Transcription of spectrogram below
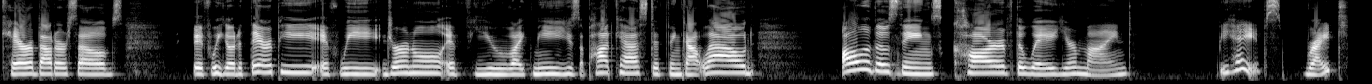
care about ourselves. If we go to therapy, if we journal, if you, like me, use a podcast to think out loud, all of those things carve the way your mind behaves, right?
